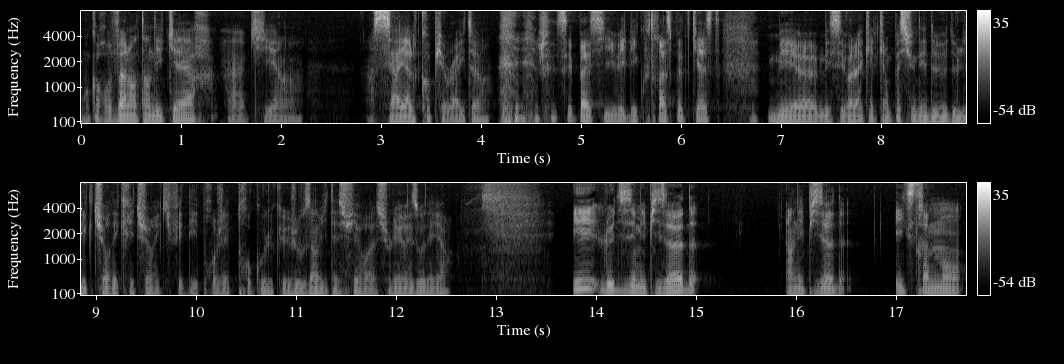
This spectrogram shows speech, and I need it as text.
ou encore Valentin Decker, qui est un, un serial copywriter. je ne sais pas s'il écoutera ce podcast, mais, euh, c'est quelqu'un passionné de, lecture, d'écriture et qui fait des projets trop cool que je vous invite à suivre sur les réseaux d'ailleurs. Et le dixième épisode, un épisode extrêmement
